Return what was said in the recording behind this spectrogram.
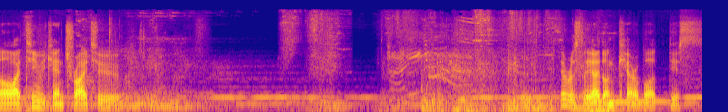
So I think we can try to Seriously, I don't care about this.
